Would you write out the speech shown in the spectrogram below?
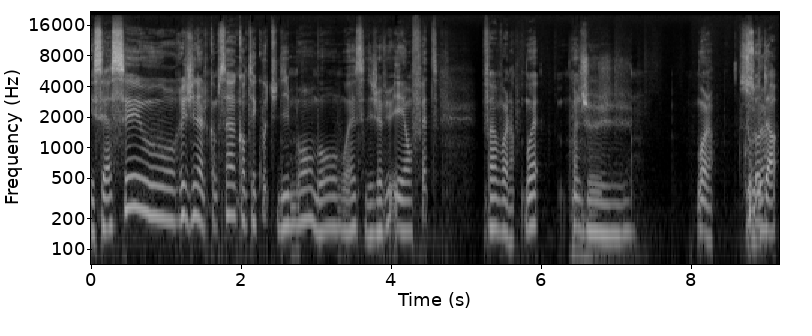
Et c'est assez original. Comme ça, quand t'écoutes, tu dis bon, bon, ouais, c'est déjà vu. Et en fait, enfin voilà, ouais, moi je, je- voilà, Soda. Soda.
